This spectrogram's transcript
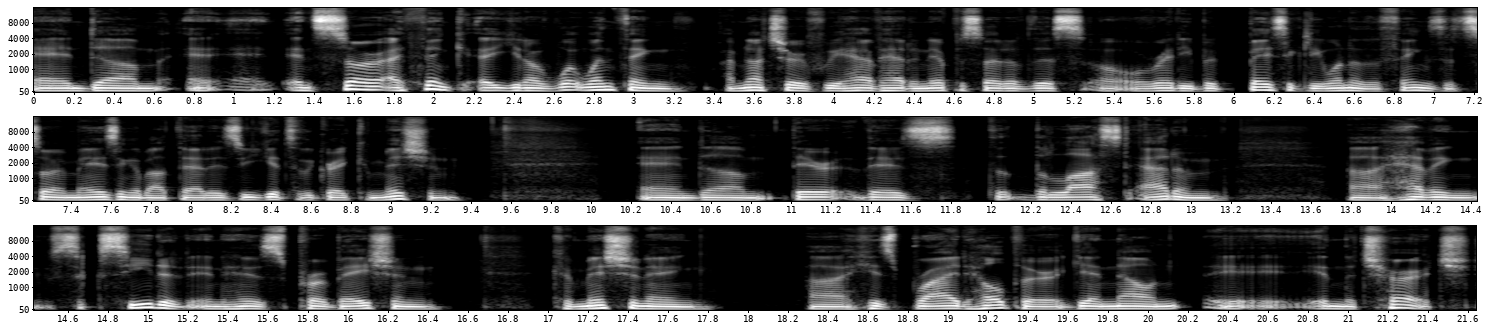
And um and, and so I think uh, you know one thing I'm not sure if we have had an episode of this already, but basically one of the things that's so amazing about that is you get to the Great Commission, and um, there there's the, the last Adam uh, having succeeded in his probation, commissioning uh, his bride helper again now in the church,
